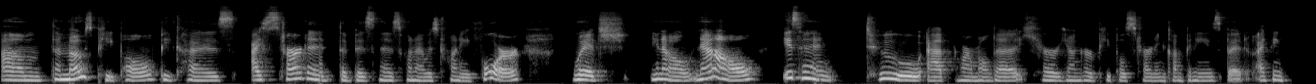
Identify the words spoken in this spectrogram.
um, than most people because I started the business when I was 24, which, you know, now isn't too abnormal to hear younger people starting companies, but I think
